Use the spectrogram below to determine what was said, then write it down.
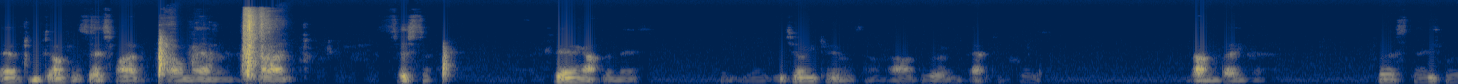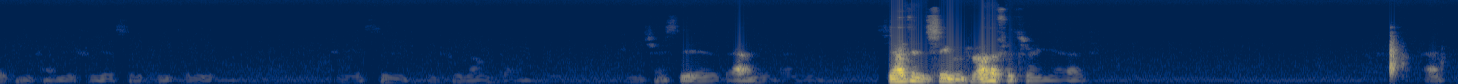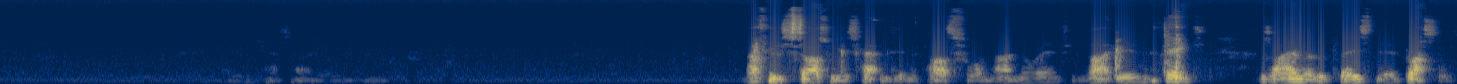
Evan Douglas, that's my old man and my sister, clearing up the mess. Be jolly careful, some hard work, back to. First day's working family for your CPT. Interested about it. See, I didn't see my brother for three years. Nothing startling has happened in the past fortnight, nor anything the next, as I am at the place near Brussels.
